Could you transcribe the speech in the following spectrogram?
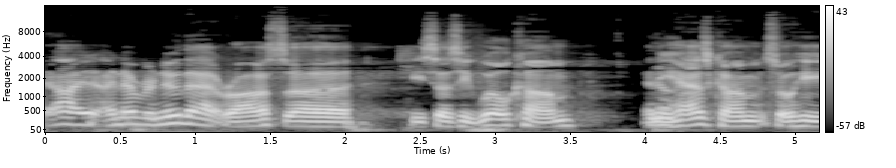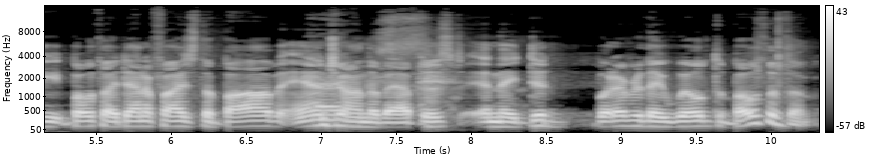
Yeah, I, I never knew that, Ross. Uh, he says he will come, and he has come. So he both identifies the Bab and John the Baptist, and they did whatever they willed to both of them.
